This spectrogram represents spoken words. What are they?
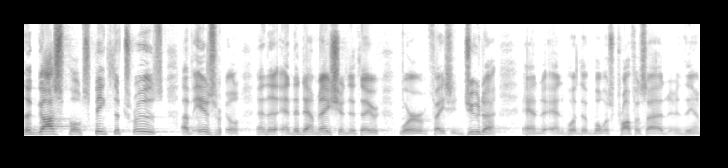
the gospel, speak the truths of Israel and the, and the damnation that they were facing, Judah and, and what, the, what was prophesied in them.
